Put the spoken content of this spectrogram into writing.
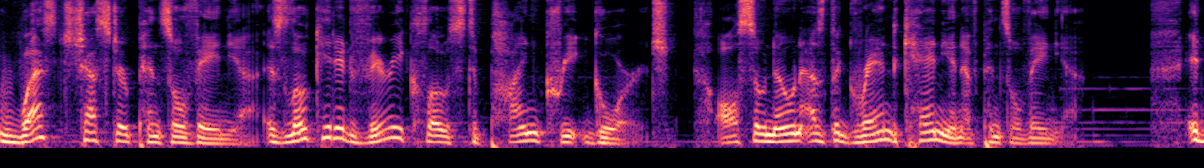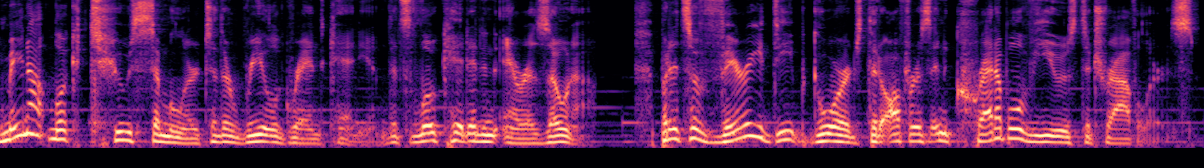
West Chester, Pennsylvania is located very close to Pine Creek Gorge, also known as the Grand Canyon of Pennsylvania. It may not look too similar to the real Grand Canyon that's located in Arizona, but it's a very deep gorge that offers incredible views to travelers.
